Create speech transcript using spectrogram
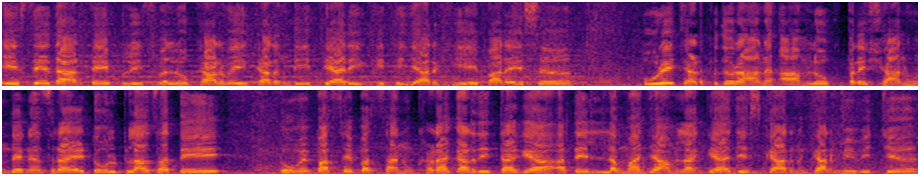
ਇਸ ਦੇ ਆਧਾਰ ਤੇ ਪੁਲਿਸ ਵੱਲੋਂ ਕਾਰਵਾਈ ਕਰਨ ਦੀ ਤਿਆਰੀ ਕੀਤੀ ਜਾ ਰਹੀ ਹੈ। ਪਰ ਇਸ ਪੂਰੇ ਝੜਪ ਦੌਰਾਨ ਆਮ ਲੋਕ ਪਰੇਸ਼ਾਨ ਹੁੰਦੇ ਨਜ਼ਰ ਆਏ। ਟੋਲ ਪਲਾਜ਼ਾ ਤੇ ਦੋਵੇਂ ਪਾਸੇ ਬੱਸਾਂ ਨੂੰ ਖੜਾ ਕਰ ਦਿੱਤਾ ਗਿਆ ਅਤੇ ਲੰਮਾ ਜਾਮ ਲੱਗ ਗਿਆ, ਜਿਸ ਕਾਰਨ ਗਰਮੀ ਵਿੱਚ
